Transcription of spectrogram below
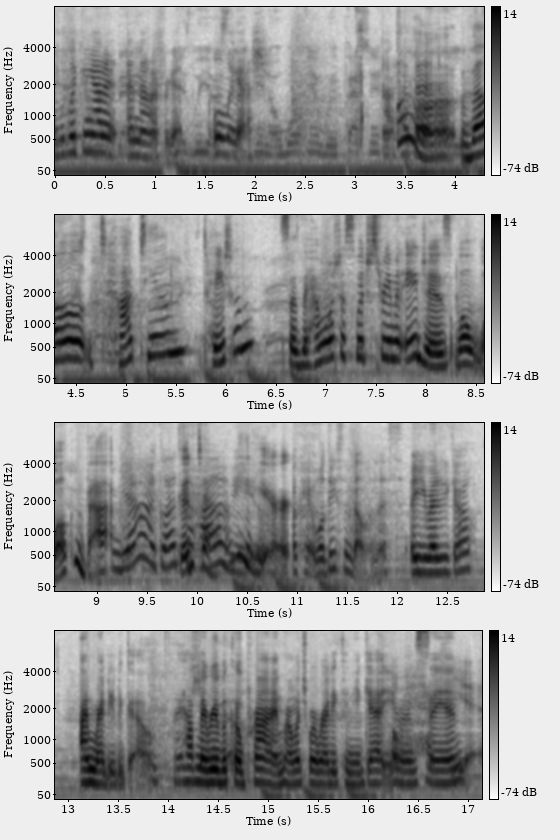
I was looking at it and now I forget. Oh my gosh. Not Oh, Vel Tatium Tatum says they haven't watched a Switch stream in ages. Well, welcome back. Yeah, glad Good to to have have you here. Okay, we'll do some Belenus. Are you ready to go? I'm ready to go. I have my Rubico Prime. How much more ready can you get? You know what I'm Oh, saying? Yeah.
